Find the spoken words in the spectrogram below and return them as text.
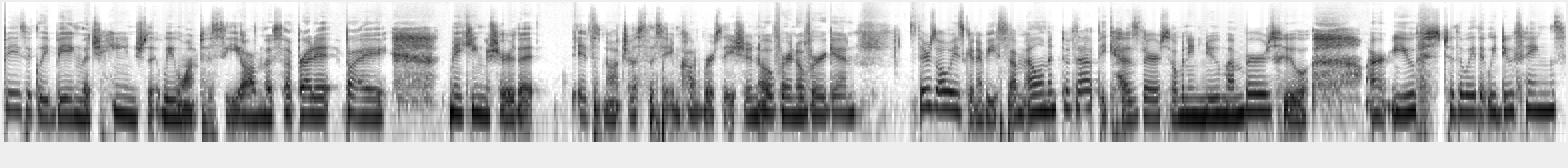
basically being the change that we want to see on the subreddit by making sure that it's not just the same conversation over and over again. There's always going to be some element of that because there are so many new members who aren't used to the way that we do things.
